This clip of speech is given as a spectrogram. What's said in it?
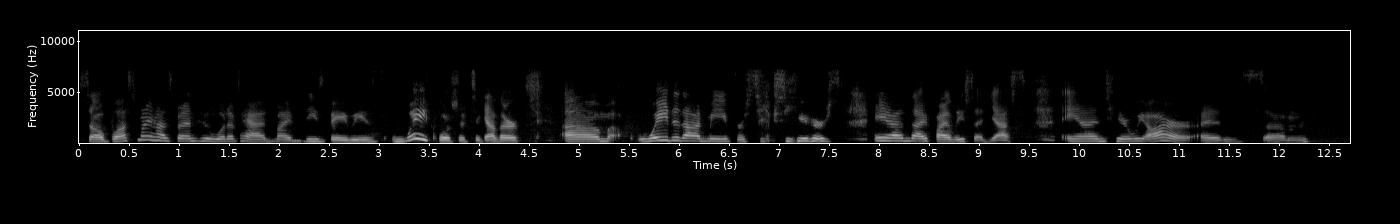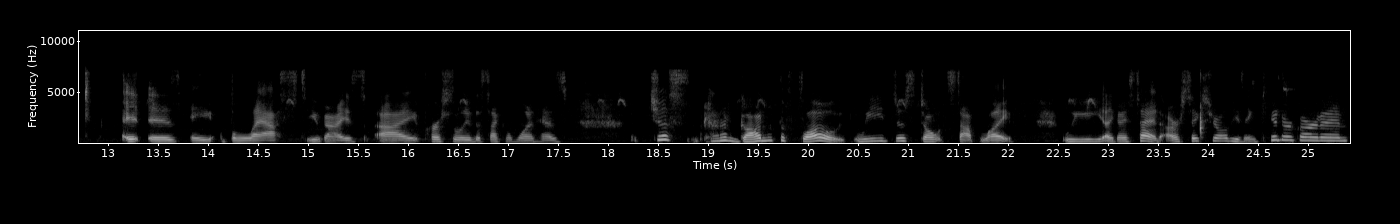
so bless my husband who would have had my these babies way closer together. Um, waited on me for six years, and I finally said yes. And here we are. And um, it is a blast, you guys. I personally, the second one has just kind of gone with the flow. We just don't stop life. We, like I said, our six year old, he's in kindergarten.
